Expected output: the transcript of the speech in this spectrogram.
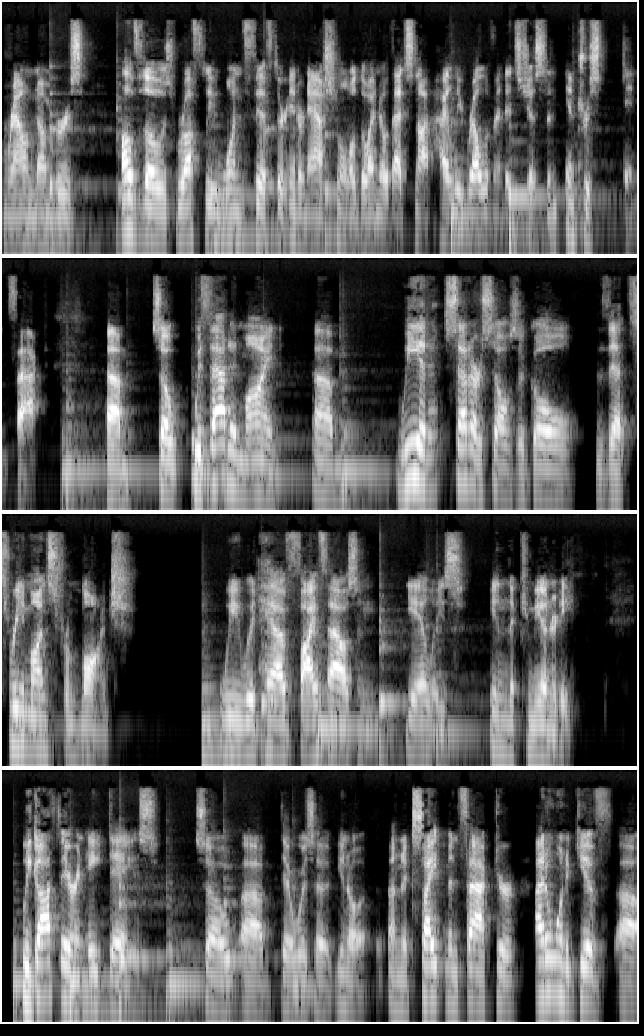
round numbers. Of those, roughly one fifth are international, although I know that's not highly relevant. It's just an interesting fact. Um, so, with that in mind, um, we had set ourselves a goal that three months from launch, we would have 5,000 Yalies in the community. We got there in eight days. So uh, there was a, you know, an excitement factor. I don't want to give uh,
